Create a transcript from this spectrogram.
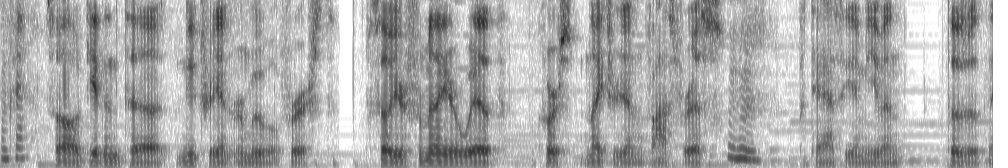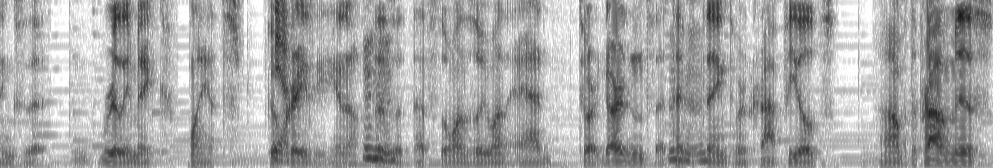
Okay. So I'll get into nutrient removal first. So you're familiar with, of course, nitrogen and phosphorus, mm-hmm. potassium, even. Those are the things that really make plants go Yeah. crazy. You know, mm-hmm. Those are- that's the ones that we want to add to our gardens, that type of mm-hmm. thing, to our crop fields. Uh, but the problem is,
